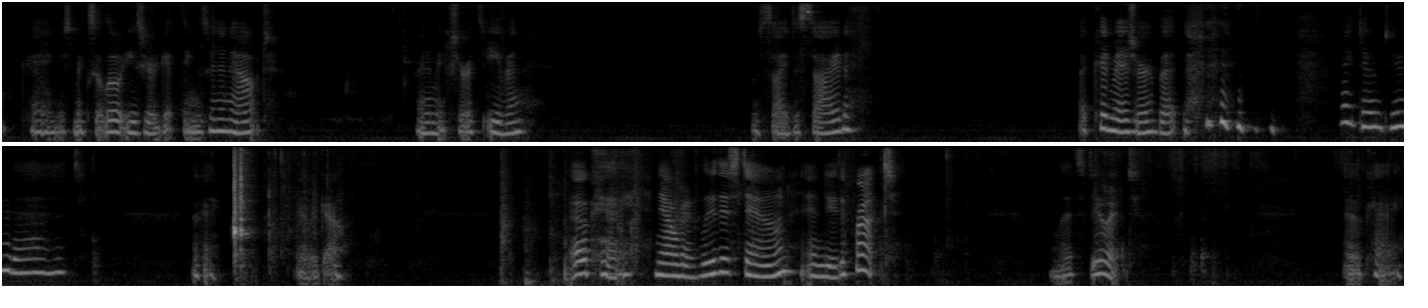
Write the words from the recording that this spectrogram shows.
okay just makes it a little easier to get things in and out trying to make sure it's even from side to side I could measure, but I don't do that. Okay, there we go. Okay, now we're going to glue this down and do the front. Let's do it. Okay,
